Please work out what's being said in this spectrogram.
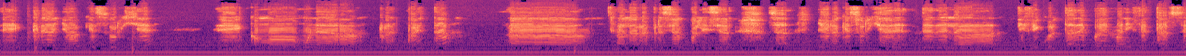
eh, creo yo que surge eh, como una respuesta a, a la represión policial. O sea, yo creo que surge de- desde la dificultad de poder manifestarse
